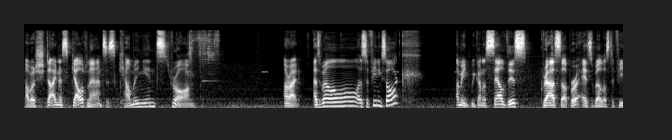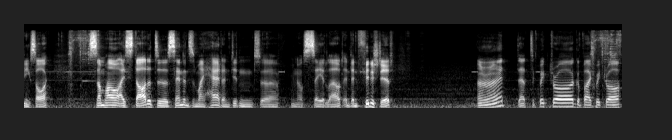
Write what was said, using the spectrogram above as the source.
Our Steiner Scout Lance is coming in strong. Alright, as well as the Phoenix Hawk. I mean, we're gonna sell this Grasshopper as well as the Phoenix Hawk. Somehow I started the sentence in my head and didn't, uh, you know, say it loud and then finished it. Alright, that's a Quickdraw. Goodbye, Quickdraw.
